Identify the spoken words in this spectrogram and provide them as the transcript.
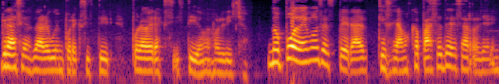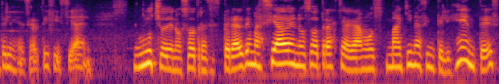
gracias Darwin por existir, por haber existido, mejor dicho. No podemos esperar que seamos capaces de desarrollar inteligencia artificial. Mucho de nosotras, esperar demasiado de nosotras que hagamos máquinas inteligentes,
